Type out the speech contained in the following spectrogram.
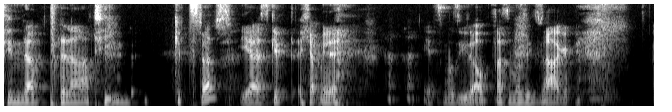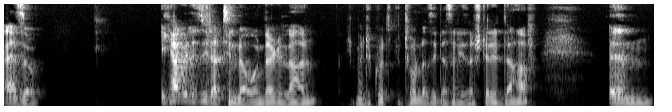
Tinder Platin. Gibt's das? Ja, es gibt, ich habe mir, jetzt muss ich wieder aufpassen, was ich sage. Also, ich habe mir letztlich da Tinder runtergeladen. Ich möchte kurz betonen, dass ich das an dieser Stelle darf. Ähm,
